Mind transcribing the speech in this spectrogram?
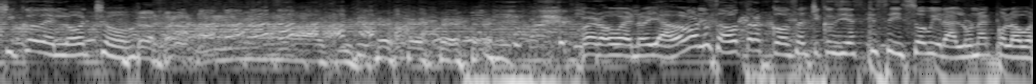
chico del 8. Pero bueno, ya vámonos a otra cosa, chicos. Y es que se hizo viral una colaboración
